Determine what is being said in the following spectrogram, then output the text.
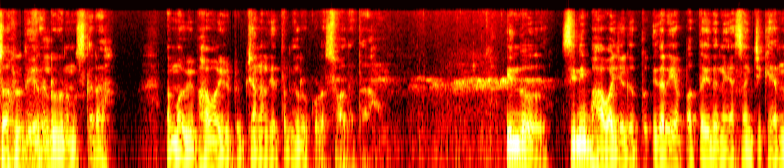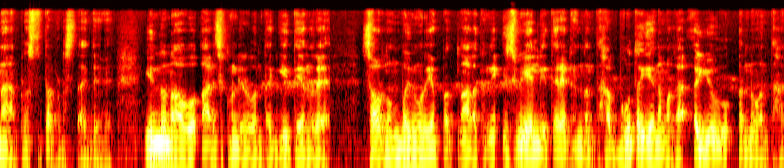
ಸಹೃದಯರೆಲ್ಲರಿಗೂ ನಮಸ್ಕಾರ. ನಮ್ಮ ವಿಭಾವ ಯೂಟ್ಯೂಬ್ ಚಾನಲ್ಗೆ ತಮ್ಮೆಲ್ಲರೂ ಕೂಡ ಸ್ವಾಗತ. ಇಂದು ಸಿನಿಭಾವ ಜಗತ್ತು, ಇದರ ಎಪ್ಪತ್ತೈದನೆಯ ಸಂಚಿಕೆಯನ್ನು ಪ್ರಸ್ತುತಪಡಿಸ್ತಾ ಇದ್ದೇವೆ. ಇಂದು ನಾವು ಆರಿಸಿಕೊಂಡಿರುವಂಥ ಗೀತೆ ಅಂದರೆ ಸಾವಿರದ ಒಂಬೈನೂರ ಎಪ್ಪತ್ನಾಲ್ಕನೇ ಇಸ್ವಿಯಲ್ಲಿ ತೆರೆ ಕಂಡಂತಹ ಭೂತಯ್ಯನ ಮಗ ಅಯ್ಯು ಅನ್ನುವಂತಹ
